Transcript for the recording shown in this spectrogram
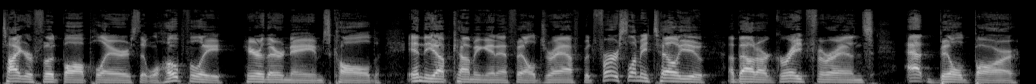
Tiger football players that will hopefully hear their names called in the upcoming NFL draft. But first, let me tell you about our great friends at Built Bar,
